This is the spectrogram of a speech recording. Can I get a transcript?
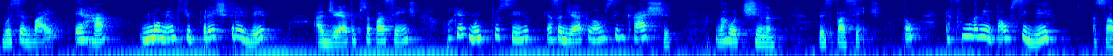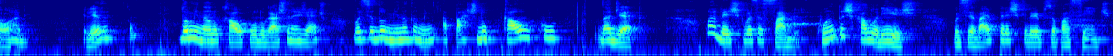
você vai errar no momento de prescrever a dieta para o seu paciente, porque é muito possível que essa dieta não se encaixe na rotina desse paciente. Então, é fundamental seguir essa ordem, beleza? Então, dominando o cálculo do gasto energético, você domina também a parte do cálculo da dieta. Uma vez que você sabe quantas calorias você vai prescrever para o seu paciente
